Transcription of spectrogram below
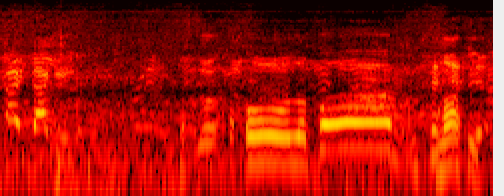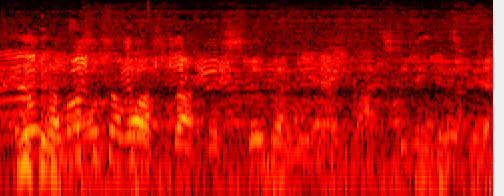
Hey, All aboard! Mikey. a loss is a loss, but there's still going to be a still think it's good.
